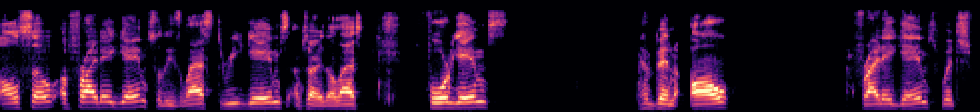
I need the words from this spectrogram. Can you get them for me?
also a Friday game. So these last three games, I'm sorry, the last four games have been all Friday games, which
